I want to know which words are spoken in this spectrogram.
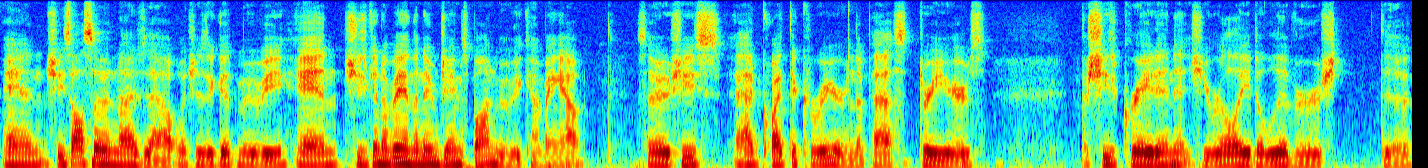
And she's also in Knives Out, which is a good movie. And she's going to be in the new James Bond movie coming out. So she's had quite the career in the past three years. But she's great in it. She really delivers the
